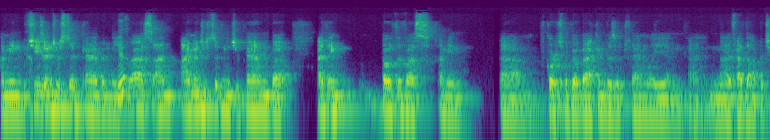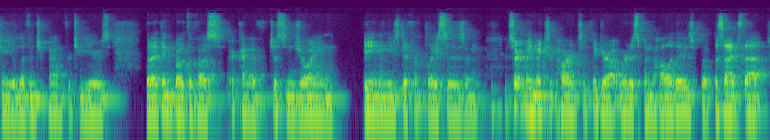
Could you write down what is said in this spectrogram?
I mean, she's interested kind of in the yeah. U.S. I'm I'm interested in Japan, but I think both of us. I mean. Um, of course, we'll go back and visit family, and, and I've had the opportunity to live in Japan for two years. But I think both of us are kind of just enjoying being in these different places and it certainly makes it hard to figure out where to spend the holidays but besides that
